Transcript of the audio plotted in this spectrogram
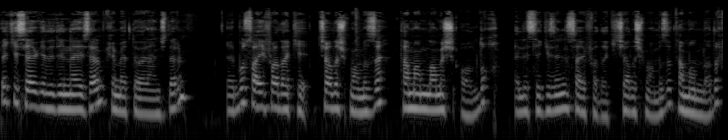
Peki sevgili dinleyicilerim, kıymetli öğrencilerim. E, bu sayfadaki çalışmamızı tamamlamış olduk. 58. sayfadaki çalışmamızı tamamladık.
